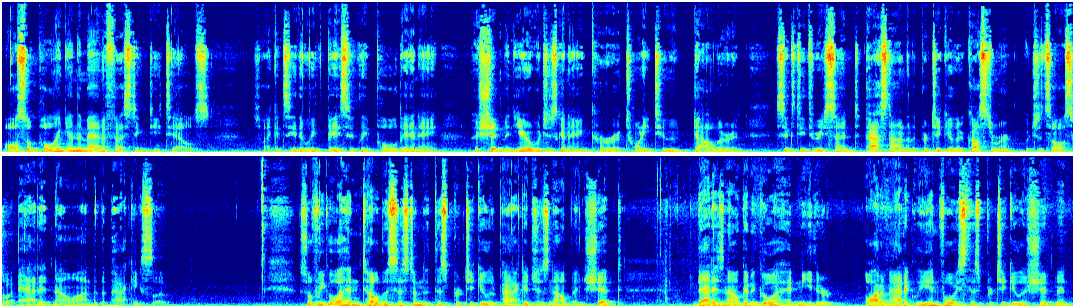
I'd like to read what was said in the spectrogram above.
Also pulling in the manifesting details. So I can see that we've basically pulled in a, a shipment here which is going to incur a $22.63 passed on to the particular customer, which it's also added now onto the packing slip. So if we go ahead and tell the system that this particular package has now been shipped, that is now going to go ahead and either automatically invoice this particular shipment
